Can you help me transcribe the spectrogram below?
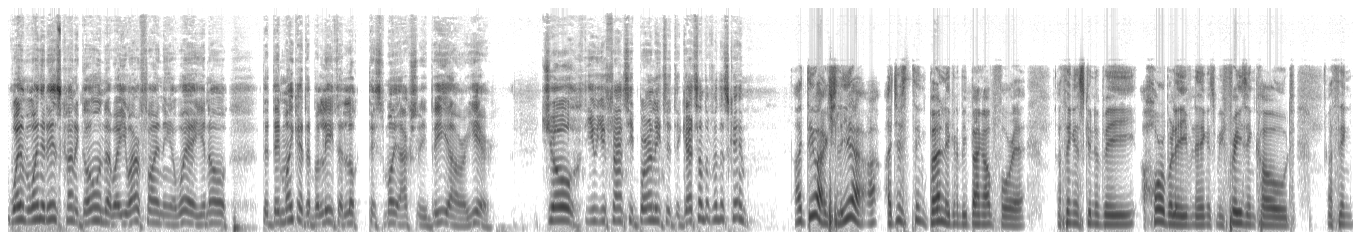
When, when it is kind of going that way, you are finding a way, you know, that they might get the belief that, look, this might actually be our year. Joe, you, you fancy Burnley to, to get something from this game? I do actually, yeah. I, I just think Burnley are going to be bang up for it. I think it's going to be a horrible evening. It's going to be freezing cold. I think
